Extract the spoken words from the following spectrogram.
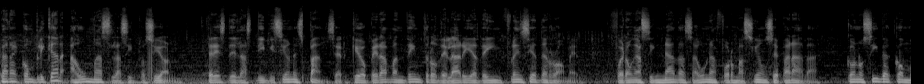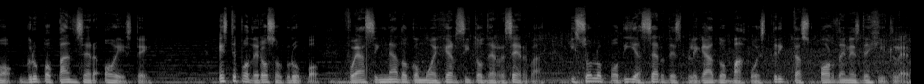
Para complicar aún más la situación, tres de las divisiones Panzer que operaban dentro del área de influencia de Rommel fueron asignadas a una formación separada, conocida como Grupo Panzer Oeste. Este poderoso grupo fue asignado como ejército de reserva y solo podía ser desplegado bajo estrictas órdenes de Hitler.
